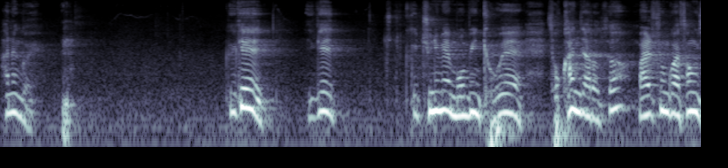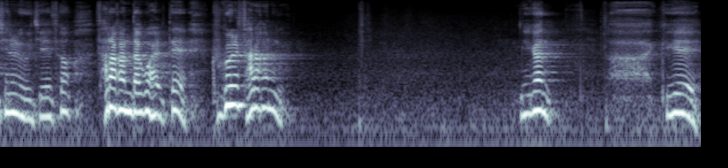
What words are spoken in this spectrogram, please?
하는 거예요. 그게 이게 그 주님의 몸인 교회에 속한 자로서 말씀과 성신을 의지해서 살아간다고 할 때 그걸 살아가는 거예요. 그러니까 아, 그게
